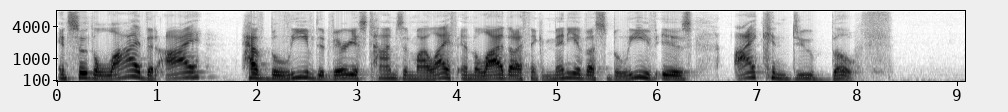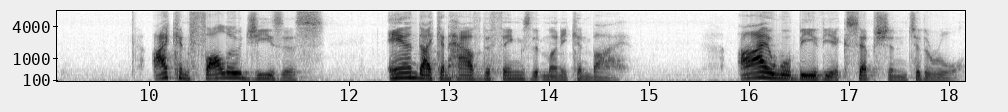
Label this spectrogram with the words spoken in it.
And so the lie that I have believed at various times in my life, and the lie that I think many of us believe, is I can do both. I can follow Jesus and I can have the things that money can buy. I will be the exception to the rule.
